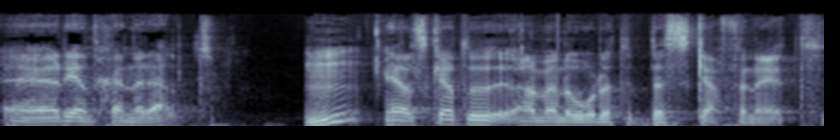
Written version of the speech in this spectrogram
eh, rent generellt. Mm, jag älskar att du använder ordet beskaffenhet.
